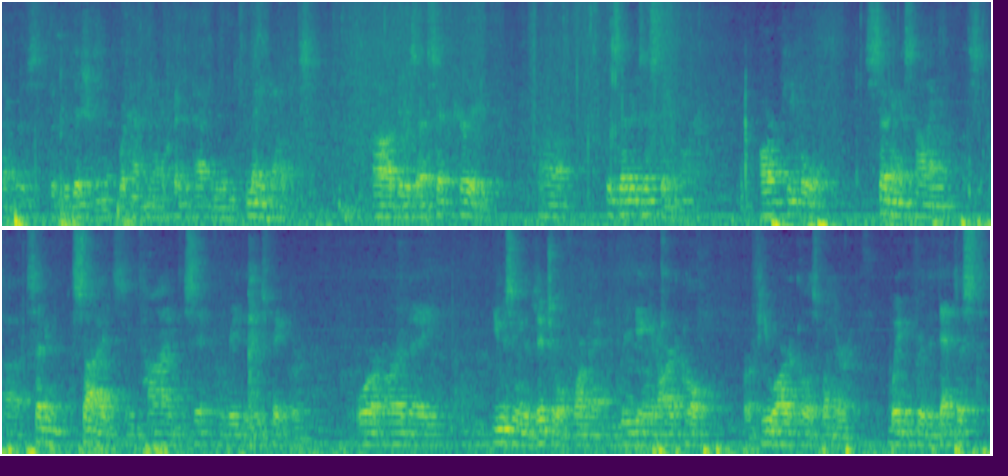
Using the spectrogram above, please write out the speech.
That was the tradition. That's what happened. I think it happened in many houses. Uh, there was that set period. Uh, does that exist anymore? Are people setting aside, uh, setting aside some time to sit and read the newspaper? Or are they using the digital format, reading an article or a few articles when they're waiting for the dentist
